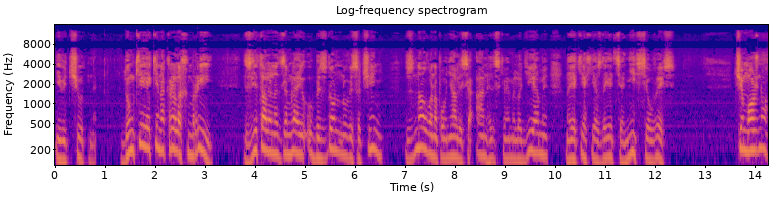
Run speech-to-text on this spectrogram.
і відчутне. Думки, які на крилах мрій, злітали над землею у бездонну височинь, знову наповнялися ангельськими мелодіями, на яких я, здається, нісся увесь. Чи можна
